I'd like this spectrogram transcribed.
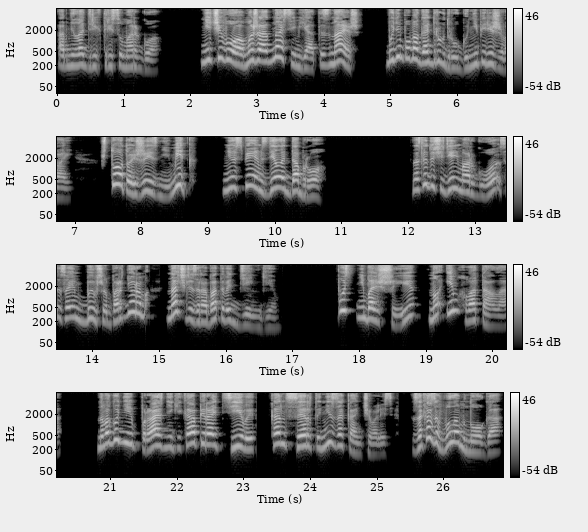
Обняла директрису Марго. Ничего, мы же одна семья, ты знаешь. Будем помогать друг другу, не переживай. Что той жизни, миг, не успеем сделать добро. На следующий день Марго со своим бывшим партнером начали зарабатывать деньги. Пусть небольшие, но им хватало. Новогодние праздники, кооперативы, концерты не заканчивались. Заказов было много.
